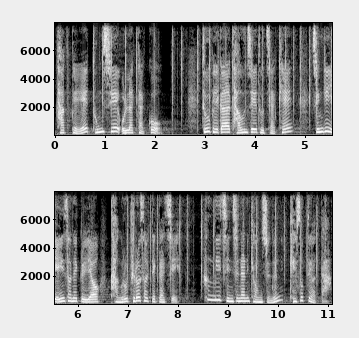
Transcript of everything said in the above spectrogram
각 배에 동시에 올라탔고 두 배가 다운즈에 도착해 증기 예인선에 끌려 강으로 들어설 때까지 흥미진진한 경주는 계속되었다.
